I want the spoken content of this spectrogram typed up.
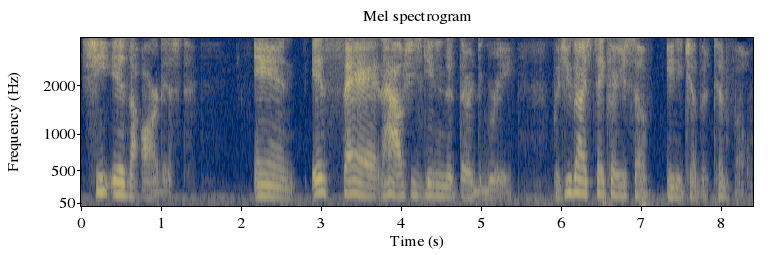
she is an artist. And it's sad how she's getting the third degree. But you guys take care of yourself and each other tenfold.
